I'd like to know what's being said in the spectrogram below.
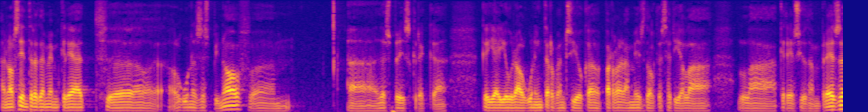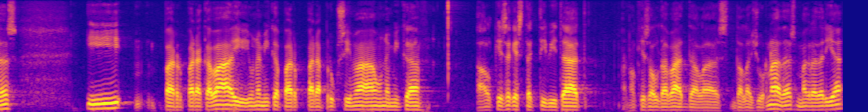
En el centre també hem creat eh, algunes spin-off, eh, eh, després crec que, que ja hi haurà alguna intervenció que parlarà més del que seria la, la creació d'empreses, i per, per acabar i una mica per, per aproximar una mica el que és aquesta activitat en el que és el debat de les, de les jornades, m'agradaria...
